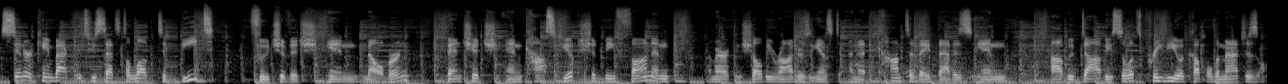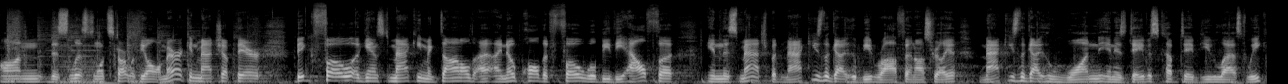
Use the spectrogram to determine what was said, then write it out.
Sinner came back from two sets to love to beat Fucsovics in Melbourne. Bencic and Kostyuk should be fun, and American Shelby Rogers against Anett Kontaveit. That is in Abu Dhabi. So let's preview a couple of the matches on this list, and let's start with the All-American matchup there. Big Foe against Mackie McDonald. I, I know, Paul, that Foe will be the alpha in this match, but Mackie's the guy who beat Rafa in Australia. Mackie's the guy who won in his Davis Cup debut last week.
